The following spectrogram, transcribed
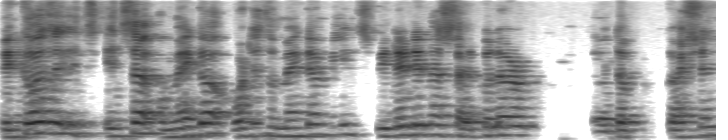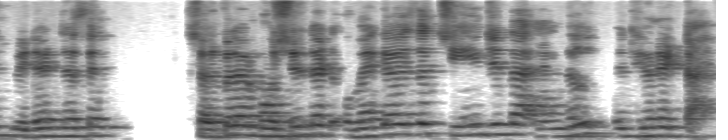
because it's it's a omega, what is omega means? We did in a circular, uh, the question, we did this in circular motion that omega is the change in the angle with unit time.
